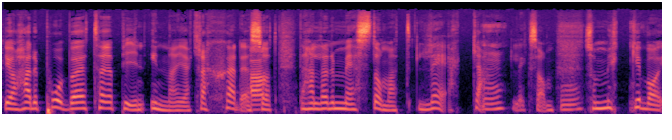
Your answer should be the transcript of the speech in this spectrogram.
Jag hade påbörjat terapin innan jag kraschade så att det handlade mest om att läka. Mm. Liksom. Så mycket var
